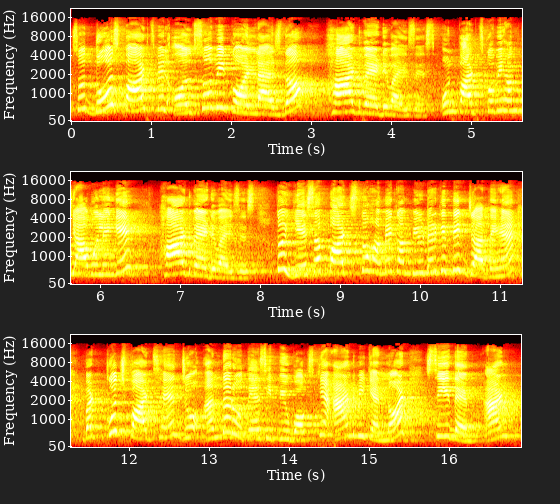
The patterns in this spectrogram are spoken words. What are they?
so those parts will also be called as the hardware devices उन parts को भी हम क्या बोलेंगे हार्डवेयर डिवाइसेस तो ये सब पार्ट्स तो हमें कंप्यूटर के दिख जाते हैं बट कुछ पार्ट्स हैं जो अंदर होते हैं सीपीयू बॉक्स के and we can not see them and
